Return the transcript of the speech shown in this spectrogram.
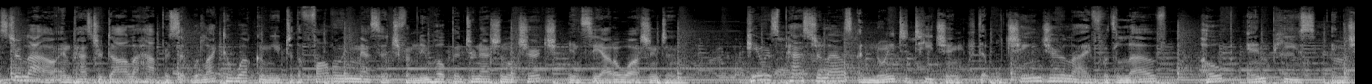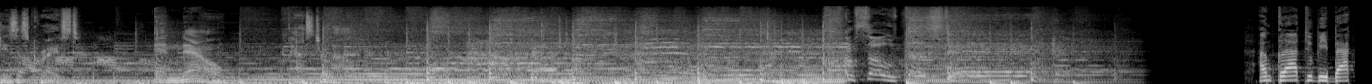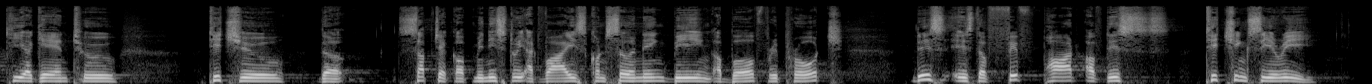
Pastor Lau and Pastor Dala Haprasit would like to welcome you to the following message from New Hope International Church in Seattle, Washington. Here is Pastor Lau's anointed teaching that will change your life with love, hope, and peace in Jesus Christ. And now, Pastor Lau. I'm so thirsty. I'm glad to be back here again to teach you the subject of ministry advice concerning being above reproach. This is the fifth part of this teaching series,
